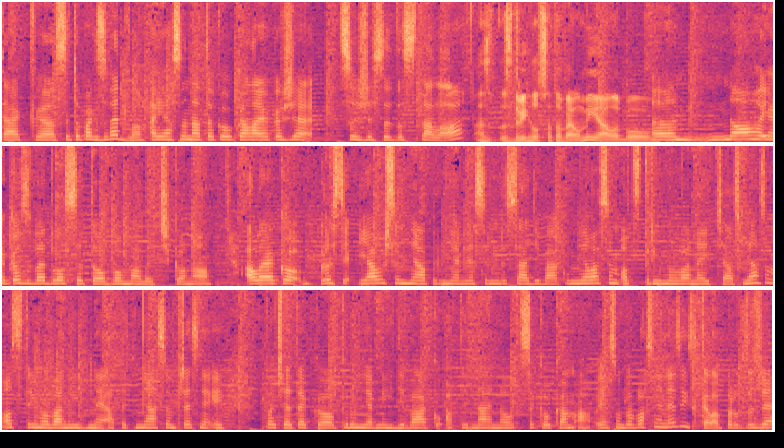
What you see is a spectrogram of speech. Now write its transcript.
tak eh, se to pak zvedlo. A já jsem na to koukala jakože, cože se to stalo. A zdvihlo sa to veľmi, alebo... Uh, no, jako zvedlo se to pomaličko, no. Ale jako prostě já už jsem měla průměrně 70 diváků, měla jsem odstreamovaný čas, měla jsem odstreamovaný dny a teď měla jsem přesně i počet jako průměrných diváků a teď najednou se koukám a já jsem to vlastně nezískala, protože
